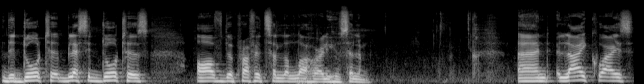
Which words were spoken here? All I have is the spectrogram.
the daughter, blessed daughters of the Prophet sallallahu alaihi wasallam. And likewise,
